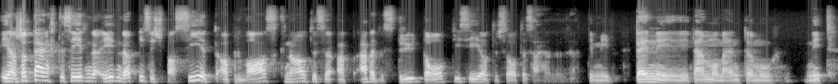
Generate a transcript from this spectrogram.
Ich habe schon gedacht, dass irgendetwas ist passiert, aber was genau, dass, eben, dass drei Tote sind oder so, das hätte ich mir dann in dem Moment nicht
